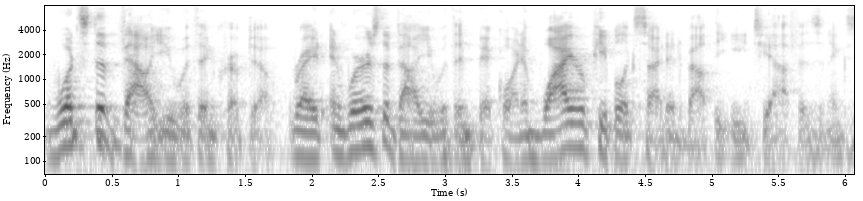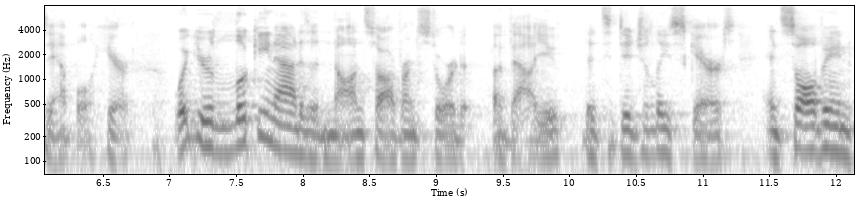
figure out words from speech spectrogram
what's the value within crypto, right? And where's the value within Bitcoin? And why are people excited about the ETF as an example here? What you're looking at is a non-sovereign stored of value that's digitally scarce and solving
